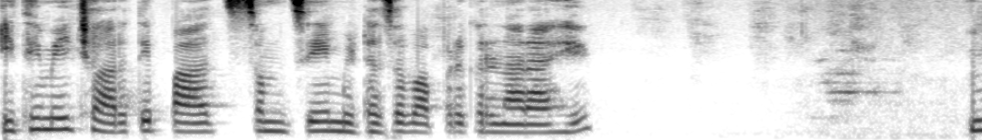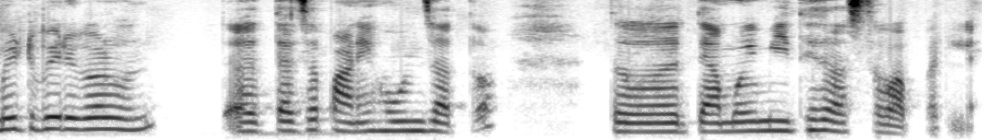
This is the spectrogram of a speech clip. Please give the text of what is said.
इथे मी चार ते पाच चमचे मिठाचा वापर करणार आहे. मीठ विरघळून त्याचं पाणी होऊन जातं. तर त्यामुळे मी इथे जास्त वापरलंय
